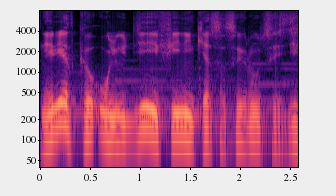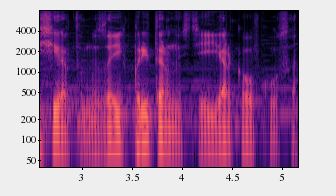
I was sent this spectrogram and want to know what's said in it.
Нередко у людей финики ассоциируются с десертом из-за их приторности и яркого вкуса.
